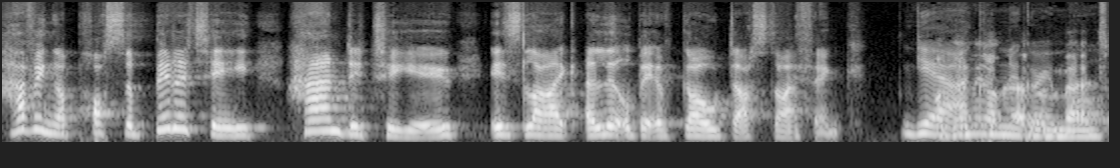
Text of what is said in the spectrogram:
having a possibility handed to you is like a little bit of gold dust, I think. Yeah, I I, don't think couldn't I've agree ever more. met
